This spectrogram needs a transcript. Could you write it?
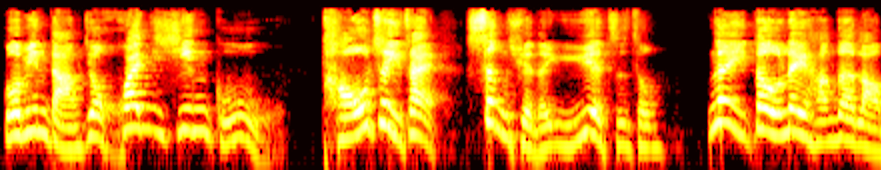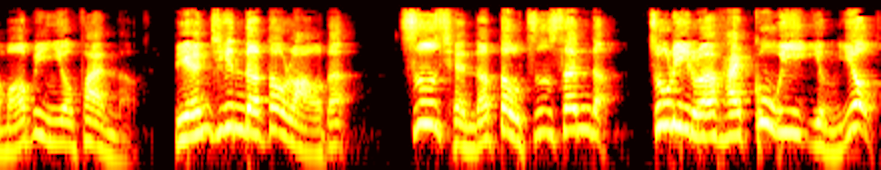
国民党就欢欣鼓舞，陶醉在胜选的愉悦之中。内斗内行的老毛病又犯了，年轻的斗老的，资浅的斗资深的。朱立伦还故意引诱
